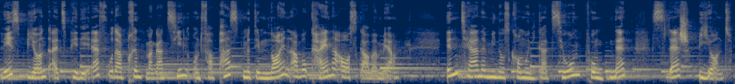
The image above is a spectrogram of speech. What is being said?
Lest Beyond als PDF oder Printmagazin und verpasst mit dem neuen Abo keine Ausgabe mehr. interne-kommunikation.net slash beyond.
